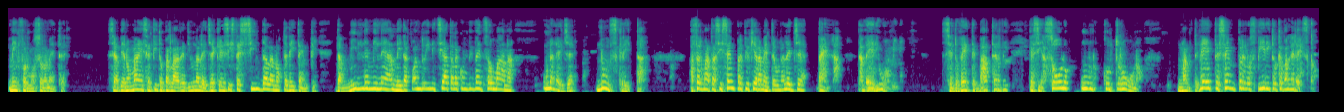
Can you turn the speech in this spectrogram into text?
Mi informo solamente se abbiano mai sentito parlare di una legge che esiste sin dalla notte dei tempi, da mille mille anni, da quando è iniziata la convivenza umana, una legge non scritta, affermatasi sempre più chiaramente, una legge bella, da veri uomini. Se dovete battervi, che sia solo uno contro uno. Mantenete sempre lo spirito cavalleresco.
